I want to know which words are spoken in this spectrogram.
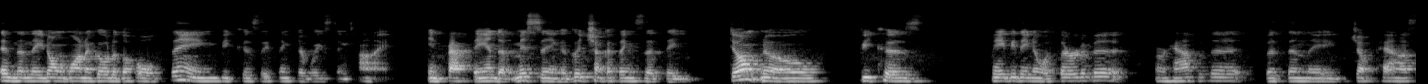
and then they don't want to go to the whole thing because they think they're wasting time. In fact, they end up missing a good chunk of things that they don't know because maybe they know a third of it or half of it, but then they jump past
